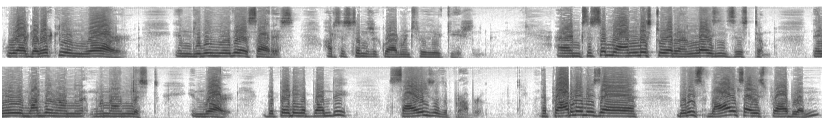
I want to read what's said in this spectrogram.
who are directly involved in giving you the SRS or systems requirement specification and system analysts who are analyzing system there may be more than one, one analyst involved depending upon the size of the problem. The problem is a very small size problem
